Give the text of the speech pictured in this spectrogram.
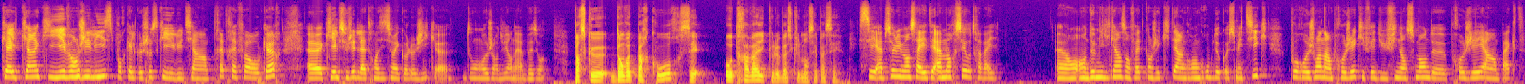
quelqu'un qui évangélise pour quelque chose qui lui tient très très fort au cœur, euh, qui est le sujet de la transition écologique euh, dont aujourd'hui on a besoin. Parce que dans votre parcours, c'est au travail que le basculement s'est passé. C'est absolument ça, a été amorcé au travail. Euh, en, en, 2015, en fait, quand j'ai quitté un grand groupe de cosmétiques pour rejoindre un projet qui fait du financement de projets à impact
